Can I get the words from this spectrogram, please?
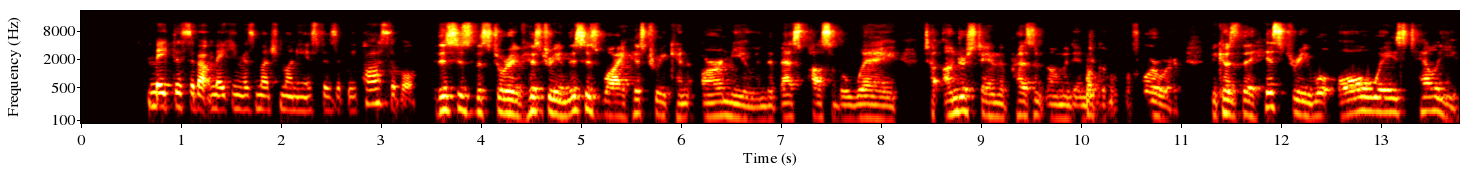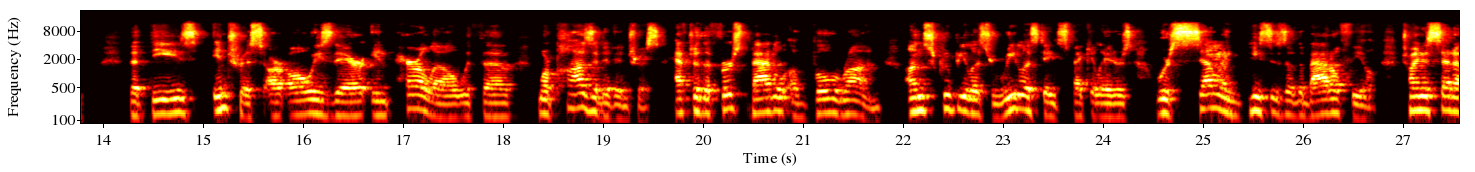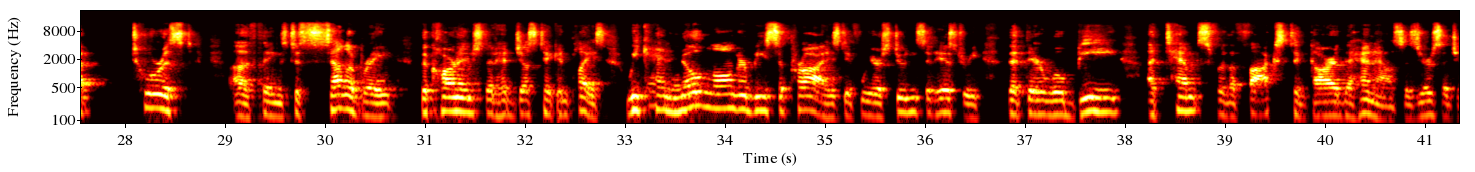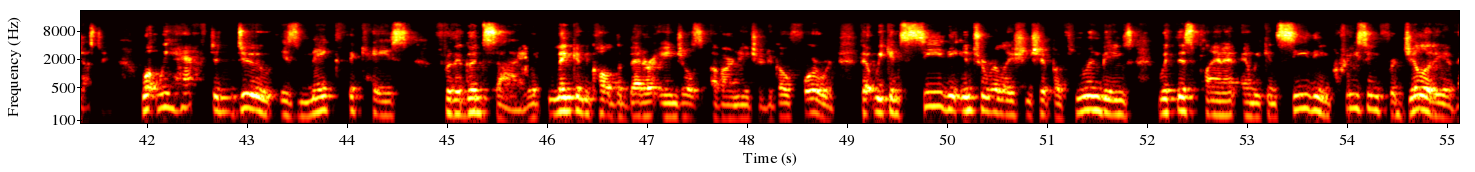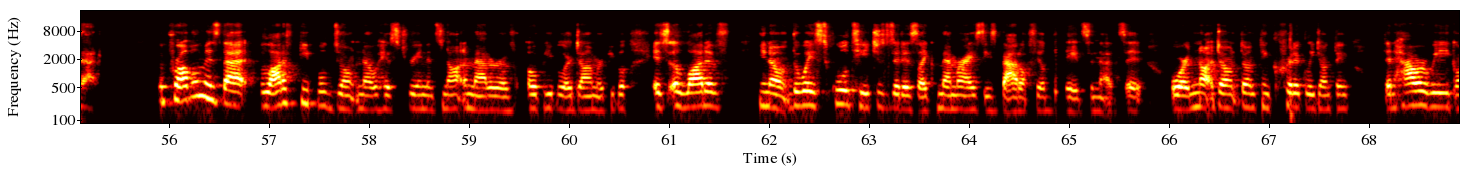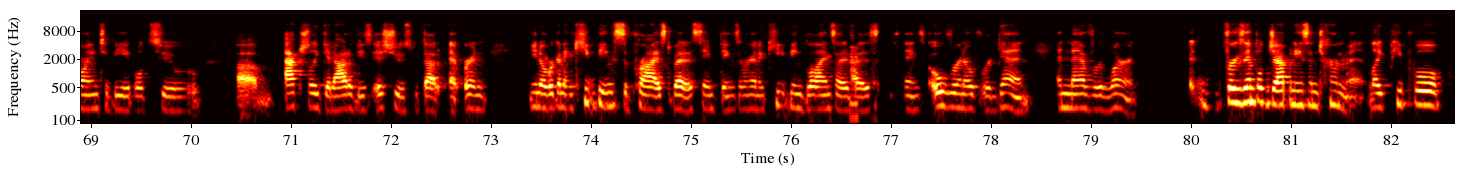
make this about making as much money as physically possible. This is the story of history, and this is why history can arm you in the best possible way to understand the present moment and to go forward. Because the history will always tell you that these interests are always there in parallel with the more positive interests. After the first battle of Bull Run, unscrupulous real estate speculators were selling pieces of the battlefield, trying to set up tourist uh, things to celebrate the carnage that had just taken place. We can no longer be surprised if we are students of history that there will be attempts for the fox to guard the henhouse, as you're suggesting. What we have to do is make the case for the good side, what Lincoln called the better angels of our nature, to go forward, that we can see the interrelationship of human beings with this planet and we can see the increasing fragility of that. The problem is that a lot of people don't know history, and it's not a matter of, oh, people are dumb or people, it's a lot of, you know, the way school teaches it is like memorize these battlefield dates and that's it. Or not, don't, don't think critically, don't think, then how are we going to be able to um, actually get out of these issues without, and, you know, we're going to keep being surprised by the same things, and we're going to keep being blindsided by the same things over and over again and never learn for example japanese internment like people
